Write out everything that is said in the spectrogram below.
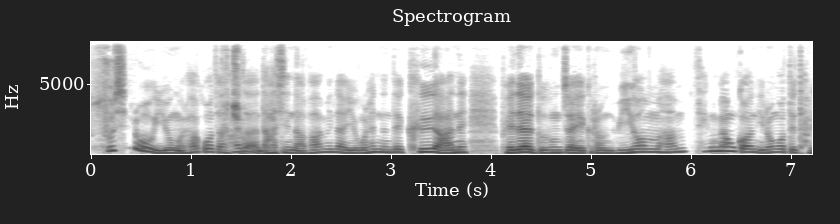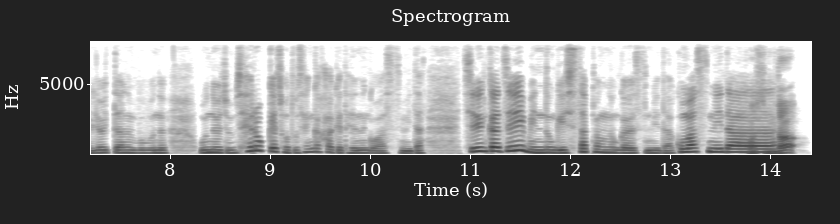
수시로 이용을 하고자 그쵸. 하잖아요. 낮이나 밤이나 이용을 했는데 그 안에 배달 노동자의 그런 위험함, 생명권 이런 것들이 달려 있다는 부분을 오늘 좀 새롭게 저도 생각하게 되는 것 같습니다. 지금까지 민동기 시사평론가였습니다. 고맙습니다. 고맙습니다.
